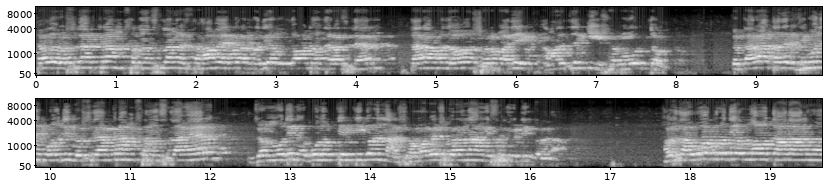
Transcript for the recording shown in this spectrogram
তাহলে রসুল আকরাম ইসলামের সাহাবা একরাম আল্লাহ যারা ছিলেন, তারা হলো সর্বাধিক, আমাদের কি? সর্বোত্তম। তো তারা তাদের জীবনে কোনোদিন রসুল আকরাম ইসলামের জন্মদিন উপলক্ষে কি করে না, সমাবেশ করে না, মিছিল মিটিং করে না। হযরত আবু বকর রাদিয়াল্লাহু তাআলা আনহু,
